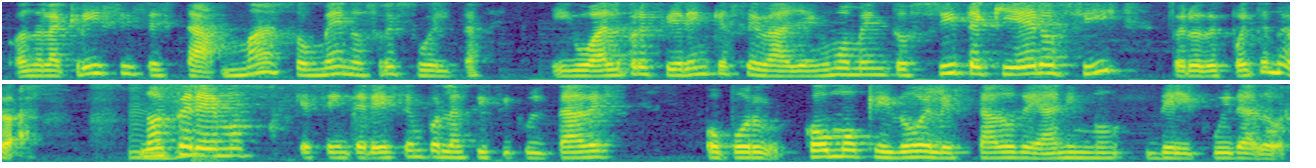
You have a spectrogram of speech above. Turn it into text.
Cuando la crisis está más o menos resuelta, igual prefieren que se vaya en un momento, sí te quiero, sí, pero después te me vas. No esperemos que se interesen por las dificultades o por cómo quedó el estado de ánimo del cuidador.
